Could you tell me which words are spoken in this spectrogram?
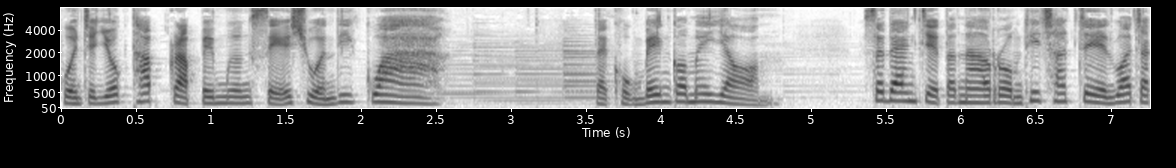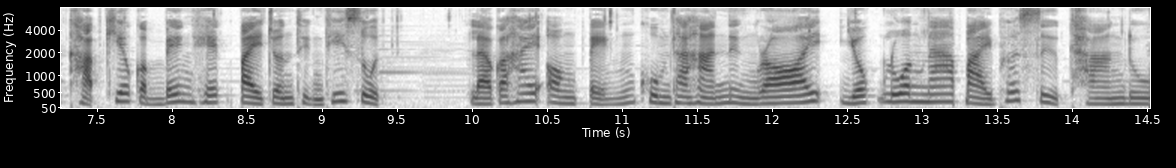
ควรจะยกทัพกลับไปเมืองเสฉวนดีกว่า แต่คงเบ้งก็ไม่ยอม แสดงเจตนารมณ์ที่ชัดเจนว่าจะขับเคี่ยวกับเบ้งเฮกไปจนถึงที่สุด แล้วก็ให้องเป๋งคุมทหารหนึ่งร้อยยกล่วงหน้าไปเพื่อสืบทางดู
